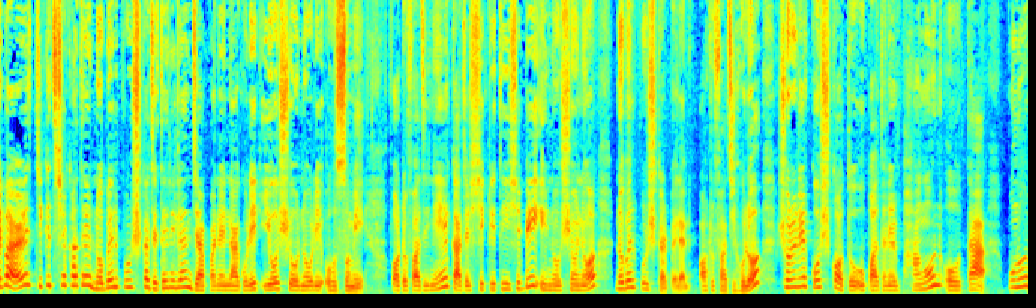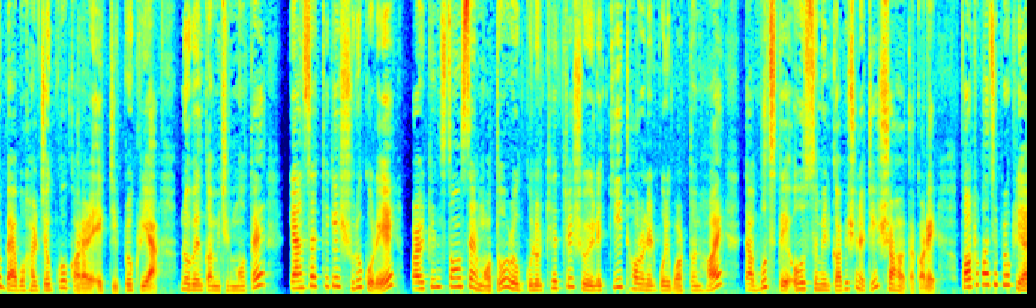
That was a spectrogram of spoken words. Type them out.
এবার চিকিৎসা খাতে নোবেল পুরস্কার জিতে নিলেন জাপানের নাগরিক ইয়োশিও নোরি ওহসুমি। ফটোফাজি নিয়ে কাজের স্বীকৃতি হিসেবে ইনোশিওনো নোবেল পুরস্কার পেলেন। অটোফাজি হল শরীরের কোষগত উপাদানের ভাঙন ও তা পুনর্ব্যবহারযোগ্য করার একটি প্রক্রিয়া। নোবেল কমিটির মতে, ক্যান্সার থেকে শুরু করে পার্কিনসন্সের মতো রোগগুলোর ক্ষেত্রে শরীরে কী ধরনের পরিবর্তন হয় তা বুঝতে ওহসুমির গবেষণাটি সহায়তা করে। ফটোফাজি প্রক্রিয়া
